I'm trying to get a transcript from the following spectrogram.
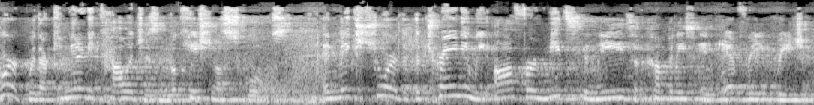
work with our community colleges and vocational schools and make sure that the training we offer meets the needs of companies in every region.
